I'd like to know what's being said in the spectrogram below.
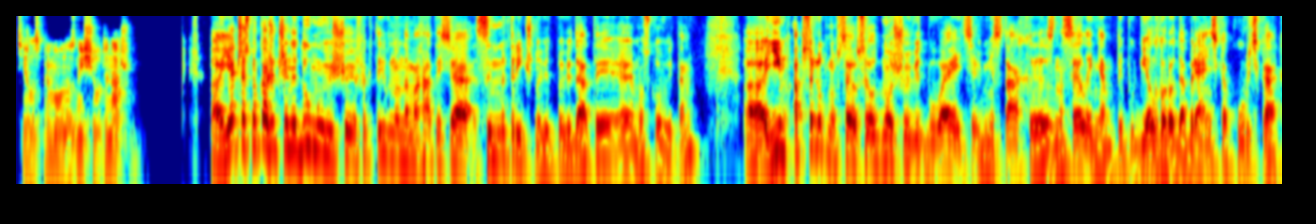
цілеспрямовано знищувати нашу? Я, чесно кажучи, не думаю, що ефективно намагатися симетрично відповідати е, московитам. Їм абсолютно все, все одно, що відбувається в містах е, з населенням типу Білгорода, Брянська, Курська.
